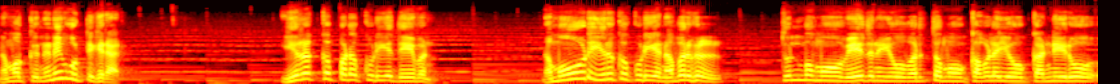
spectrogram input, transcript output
நமக்கு நினைவூட்டுகிறார். இறக்கப்படக்கூடிய தேவன் நம்மோடு இருக்கக்கூடிய நபர்கள் துன்பமோ வேதனையோ வருத்தமோ கவலையோ கண்ணீரோ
